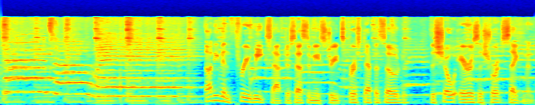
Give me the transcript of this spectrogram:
clouds away. Not even three weeks after Sesame Street's first episode, the show airs a short segment,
